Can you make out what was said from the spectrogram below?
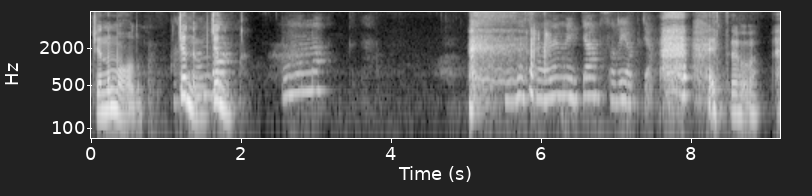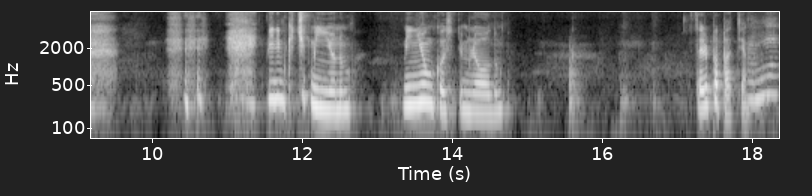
Canım oğlum. Canım canım. Bununla size söylemeyeceğim sarı yapacağım. tamam. Benim küçük minyonum. Minyon kostümlü oğlum. Sarı papatyam. Anne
